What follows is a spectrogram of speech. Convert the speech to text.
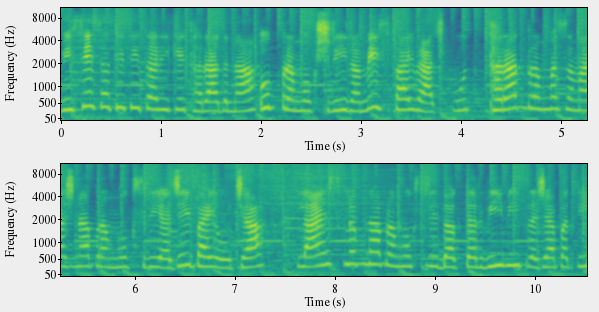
વિશેષ અતિથિ તરીકે થરાદના ઉપપ્રમુખ શ્રી રમેશભાઈ રાજપૂત, થરાદ બ્રહ્મ સમાજના પ્રમુખ શ્રી અજયભાઈ ઓઝા, લાયન્સ ક્લબના પ્રમુખ Shri doctor V V Prajapati,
